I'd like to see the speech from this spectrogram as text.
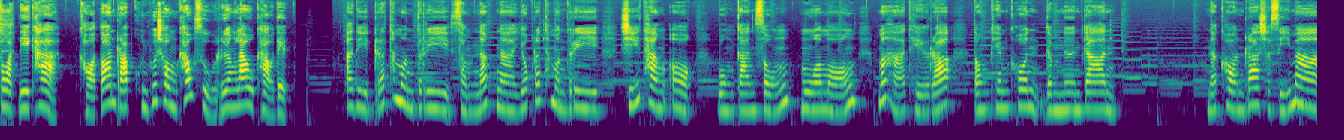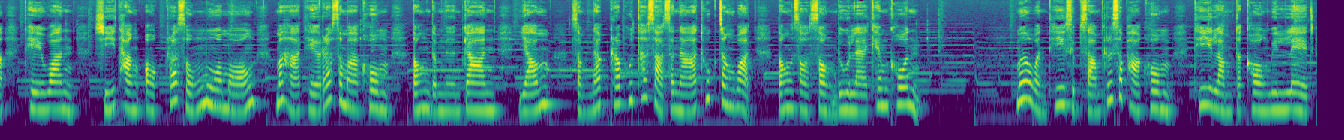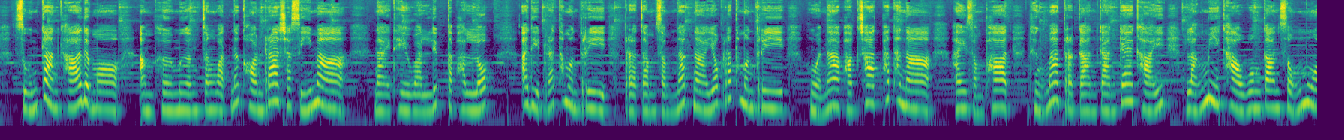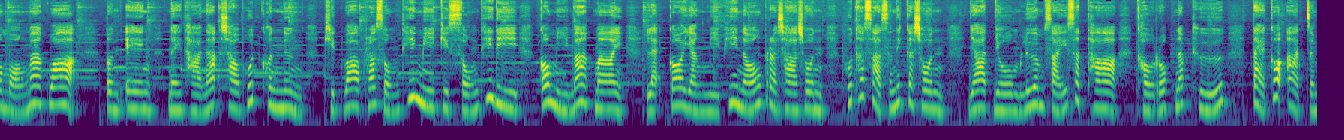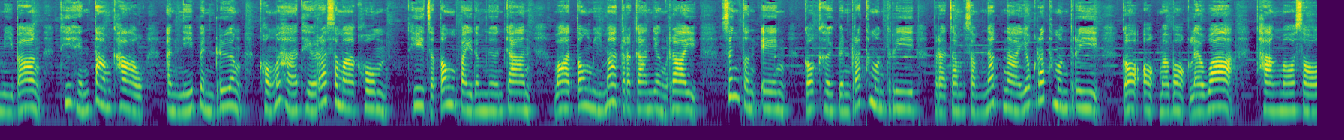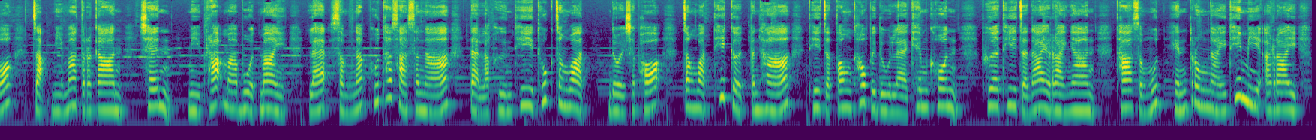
สวัสดีค่ะ ขอต้อนรับคุณผู้ชมเข้าสู่เรื่องเล่าข่าวเด็ด อดีตรัฐมนตรีสำนักนายกรัฐมนตรี ชี้ทางออก วงการสงฆ์มัวหมอง มหาเถระ ต้องเข้มข้นดำเนินการ นครราชสีมา เทวัน ชี้ทางออกพระสงฆ์มัวหมอง มหาเถรสมาคมต้องดำเนินการ ย้ำสำนักพระพุทธศาสนาทุกจังหวัดต้องสอดส่องดูแลเข้มข้น เมื่อวันที่ 13 พฤษภาคม ที่ลำตะคองวิลเลจ ศูนย์การค้าเดอะมอลล์อำเภอเมืองจังหวัดนครราชสีมา นายเทวันลิปตพันลบ อดีตรัฐมนตรี ประจำสำนักนายกรัฐมนตรี หัวหน้าพักชาติพัฒนา ให้สัมภาษณ์ถึงมาตรการการแก้ไข หลังมีข่าววงการสงมัวหมองมากว่า ตนเองในฐานะชาวพุทธคนหนึ่ง คิดว่าพระสงฆ์ที่มีกิจสงฆ์ที่ดีก็มีมากมาย และก็ยังมีพี่น้องประชาชน พุทธศาสนิกชน ญาติโยมเลื่อมใสศรัทธา เคารพนับถือ แต่ก็อาจจะมีบ้างที่เห็นตามข่าว อันนี้เป็นเรื่องของมหาเถรสมาคม ที่จะต้องไปดำเนินการว่าต้องมีมาตรการอย่างไร ซึ่งตนเองก็เคยเป็นรัฐมนตรี ประจำสำนักนายกรัฐมนตรี ก็ออกมาบอกแล้วว่า ทางมสจะมีมาตรการ เช่น มีพระมาบวชใหม่ และสำนักพุทธศาสนาแต่ละพื้นที่ทุกจังหวัด โดยเฉพาะจังหวัดที่เกิดปัญหาที่จะต้องเข้าไปดูแลเข้มข้น เพื่อที่จะได้รายงาน ถ้าสมมุติเห็นตรงไหนที่มีอะไร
